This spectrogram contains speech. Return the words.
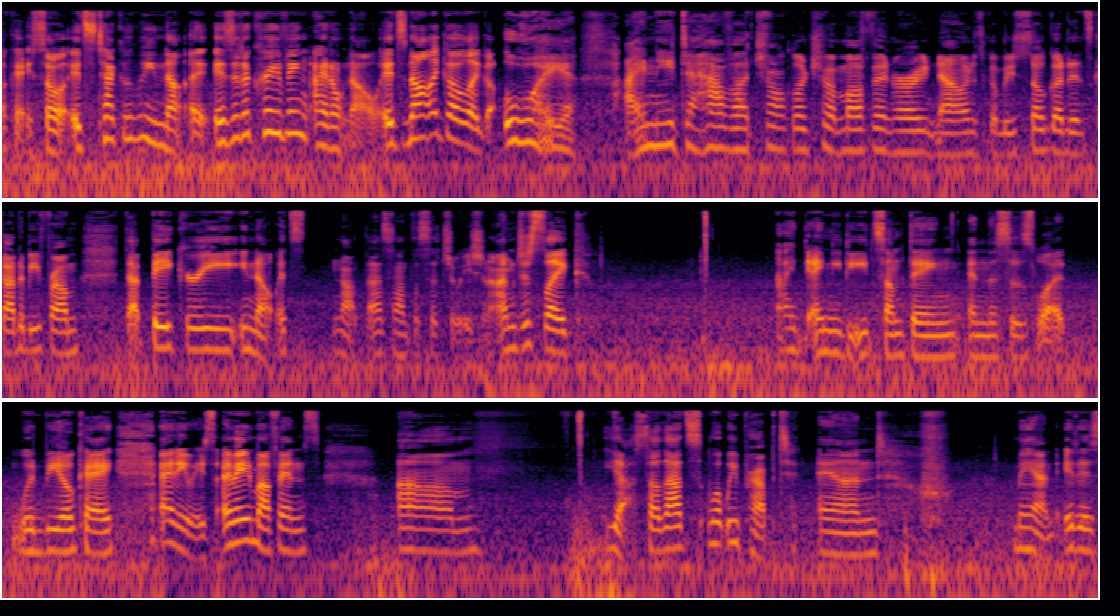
okay so it's technically not is it a craving? I don't know. It's not like a like oh I, I need to have a chocolate chip muffin right now and it's gonna be so good and it's got to be from that bakery. You know it's not that's not the situation. I'm just like I, I need to eat something and this is what would be okay. Anyways i made muffins. Um yeah so that's what we prepped and man it has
